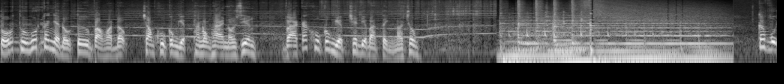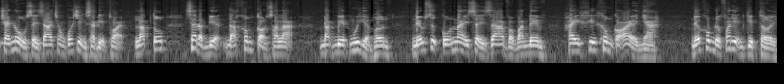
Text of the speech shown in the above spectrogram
tố thu hút các nhà đầu tư vào hoạt động trong khu công nghiệp Thăng Long 2 nói riêng và các khu công nghiệp trên địa bàn tỉnh nói chung. Các vụ cháy nổ xảy ra trong quá trình sạc điện thoại, laptop, xe đạp điện đã không còn xa lạ Đặc biệt nguy hiểm hơn nếu sự cố này xảy ra vào ban đêm hay khi không có ai ở nhà. Nếu không được phát hiện kịp thời,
